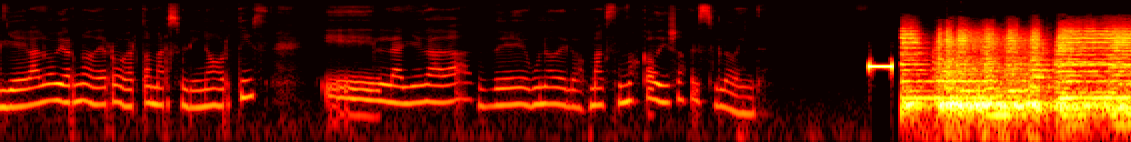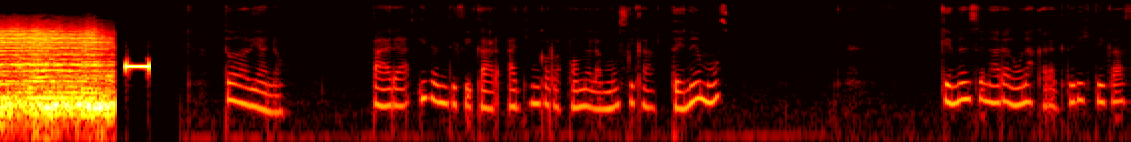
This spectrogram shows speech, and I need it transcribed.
llega al gobierno de Roberto Marcelino Ortiz y la llegada de uno de los máximos caudillos del siglo XX. Todavía no. Para identificar a quién corresponde la música, tenemos que mencionar algunas características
